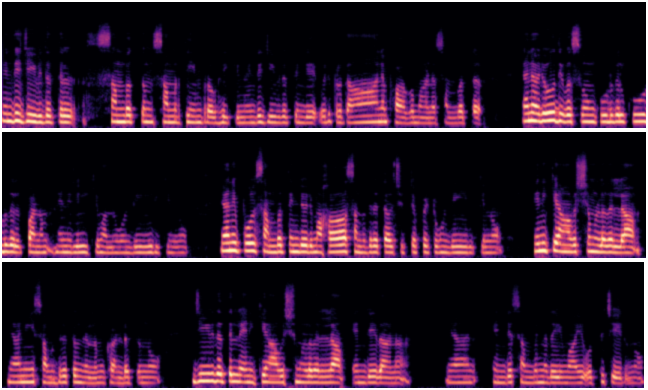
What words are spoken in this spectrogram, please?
എന്റെ ജീവിതത്തിൽ സമ്പത്തും സമൃദ്ധിയും പ്രവഹിക്കുന്നു. എന്റെ ജീവിതത്തിന്റെ ഒരു പ്രധാന ഭാഗമാണ് സമ്പത്ത്. ഞാൻ ഓരോ ദിവസവും കൂടുതൽ കൂടുതൽ പണം എന്നിലേക്ക് വന്നുകൊണ്ടേയിരിക്കുന്നു. ഞാനിപ്പോൾ സമ്പത്തിന്റെ ഒരു മഹാസമുദ്രത്താൽ ചുറ്റപ്പെട്ടുകൊണ്ടേയിരിക്കുന്നു. എനിക്ക് ആവശ്യമുള്ളതെല്ലാം ഞാൻ ഈ സമുദ്രത്തിൽ നിന്നും കണ്ടെത്തുന്നു. ജീവിതത്തിൽ എനിക്ക് ആവശ്യമുള്ളതെല്ലാം എന്റേതാണ് ഞാൻ എന്റെ സമ്പന്നതയുമായി ഒത്തുചേരുന്നു.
